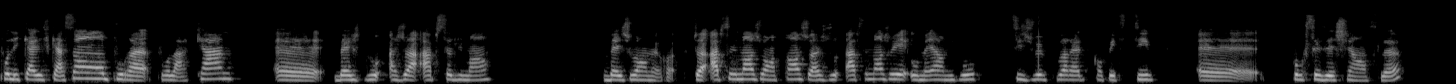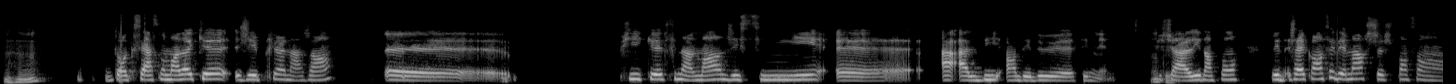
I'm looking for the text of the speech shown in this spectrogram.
pour les qualifications, pour, euh, pour la Cannes, euh, ben, je, dois, absolument ben, jouer en Europe. Je dois absolument jouer en France, je dois absolument jouer au meilleur niveau si je veux pouvoir être compétitive euh, pour ces échéances-là. Mm-hmm. Donc, c'est à ce moment-là que j'ai pris un agent, puis que finalement, j'ai signé à Albi en D2 féminine. Puis je suis allée, dans le fond, j'avais commencé des marches, je pense, en,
